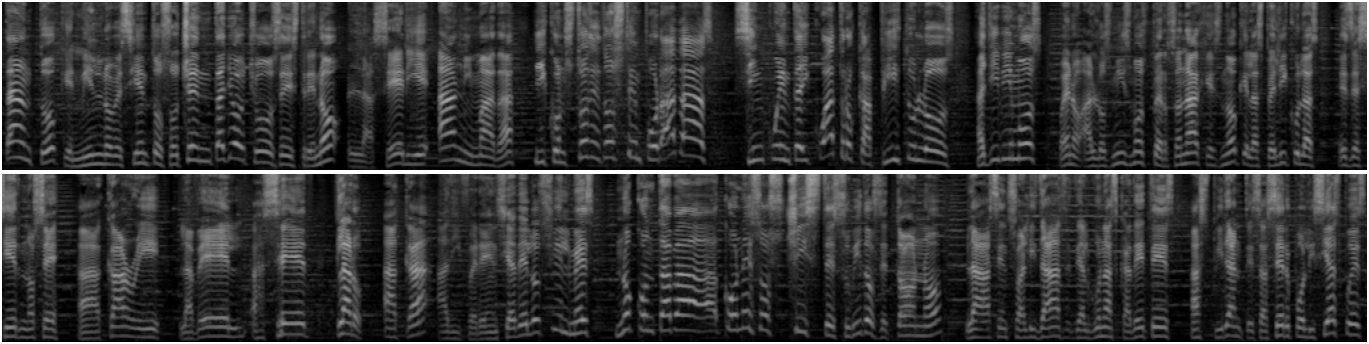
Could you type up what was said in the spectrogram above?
Tanto que en 1988 se estrenó la serie animada y constó de dos temporadas. 54 capítulos. Allí vimos, bueno, a los mismos personajes, ¿no? Que las películas, es decir, no sé, a Carrie, la Belle, a Seth. Claro, acá, a diferencia de los filmes, no contaba con esos chistes subidos de tono, la sensualidad de algunas cadetes aspirantes a ser policías, pues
